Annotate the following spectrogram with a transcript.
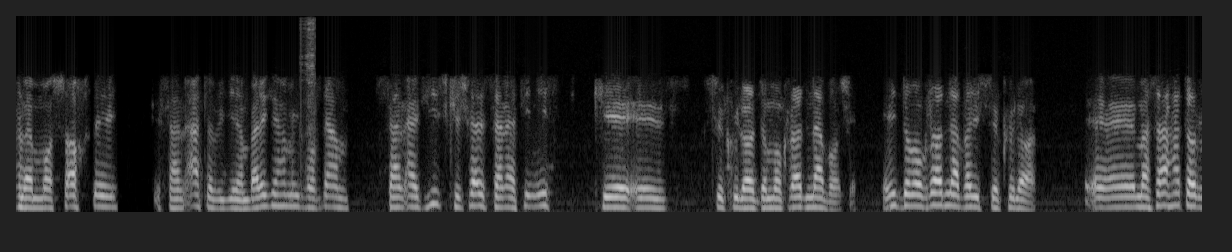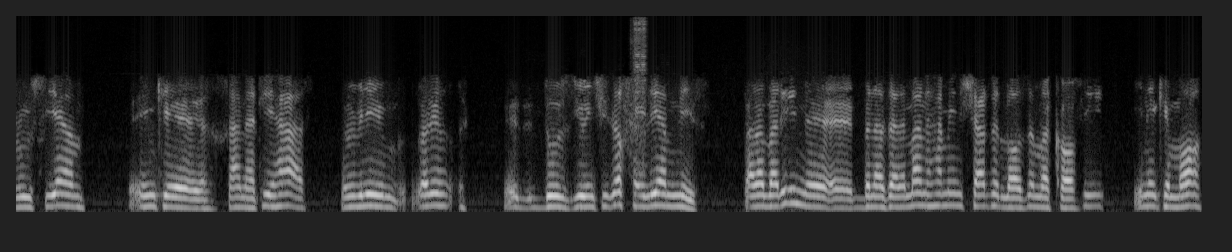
و ما ساخت صنعت رو بگیرن. برای که همین گفتم صنعت هیچ کشور صنعتی نیست که سکولار دموکرات نباشه. یعنی دموکرات نه ولی سکولار. مثلا حتی روسیه هم اینکه صنعتی هست می‌بینیم ولی دزدی و این چیزا خیلی هم نیست. بنابراین به نظر من همین شرط لازم و کافی اینه که ما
